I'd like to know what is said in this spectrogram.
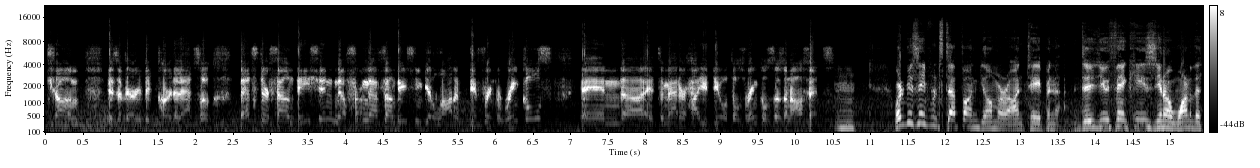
Chung is a very big part of that. So that's their foundation. Now, from that foundation, you get a lot of different wrinkles, and uh, it's a matter of how you deal with those wrinkles as an offense. Mm-hmm. What have you seen from Stephon Gilmore on tape, and did you think he's, you know, one of the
